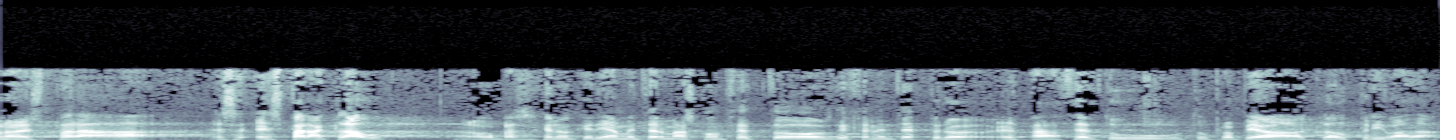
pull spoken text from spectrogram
Bueno, es para, es, para cloud. Lo que pasa es que no quería meter más conceptos diferentes, pero es para hacer tu, tu propia cloud privada.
